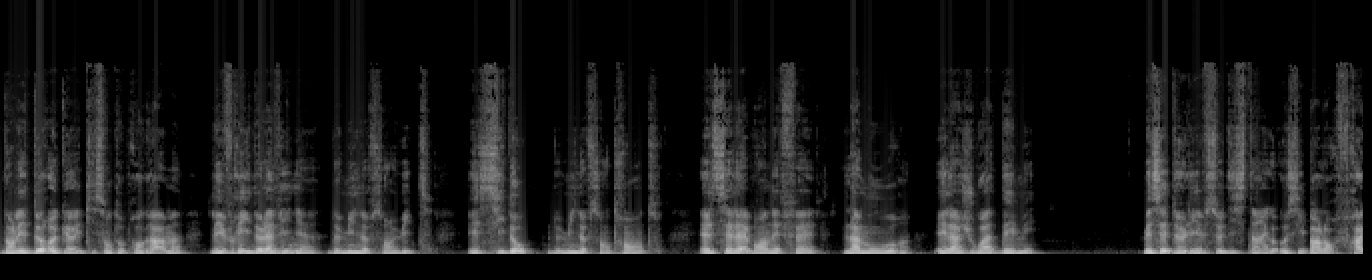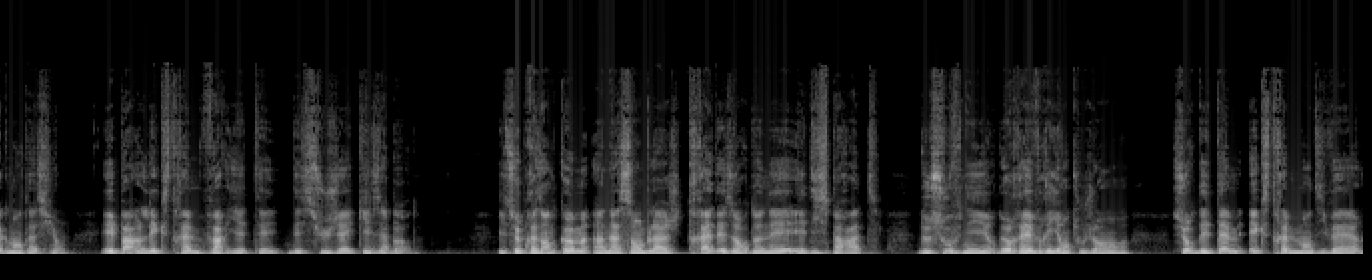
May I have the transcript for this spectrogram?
Dans les deux recueils qui sont au programme, Les Vrilles de la Vigne de 1908 et Sido de 1930, elle célèbre en effet l'amour et la joie d'aimer. Mais ces deux livres se distinguent aussi par leur fragmentation et par l'extrême variété des sujets qu'ils abordent. Ils se présentent comme un assemblage très désordonné et disparate de souvenirs, de rêveries en tout genre, sur des thèmes extrêmement divers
